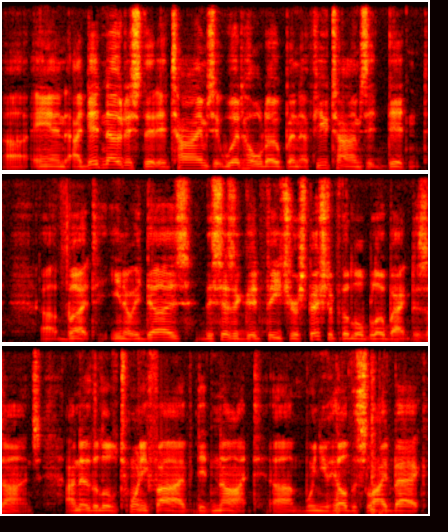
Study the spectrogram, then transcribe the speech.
Uh, and I did notice that at times it would hold open, a few times it didn't. Uh, but, you know, it does, this is a good feature, especially for the little blowback designs. I know the little 25 did not. Um, when you held the slide back,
